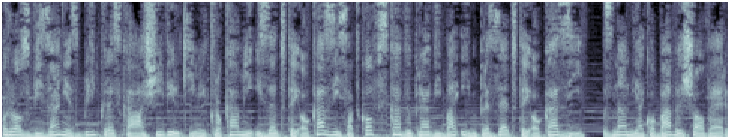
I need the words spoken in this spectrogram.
Rozwizanie z kreska Asi wielkimi krokami i z tej okazji Satkowska wyprawiła imprezę tej okazji, znan jako baby shower.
